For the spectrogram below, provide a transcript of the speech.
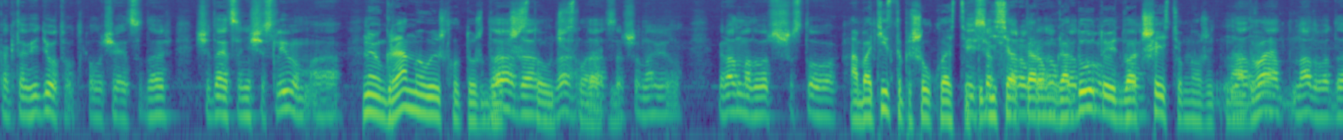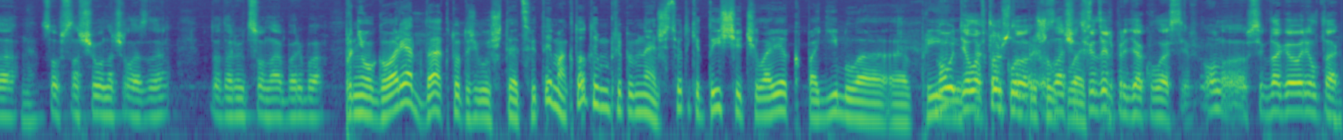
как-то ведет, вот получается, да, считается несчастливым, а Ну и Гранма вышла тоже да, 26 да, числа. Да, да, совершенно верно. Гранма 26 А Батиста пришел к власти в 52 52 году, году, то есть да. 26 умножить на 2. На, на 2, да. Да. Собственно, с чего началась, да, эта революционная борьба. Про него говорят, да, кто-то его считает святым, а кто-то ему припоминает, что все-таки тысяча человек погибло э, при... Ну, дело в том, что, значит. Фидель, придя к власти, он э, всегда говорил так.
